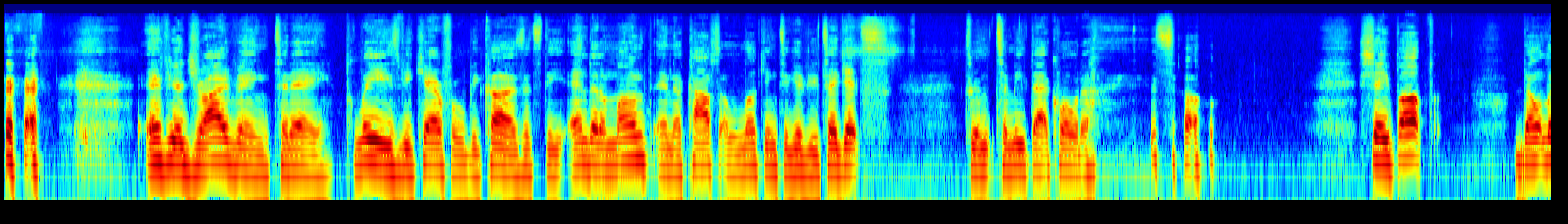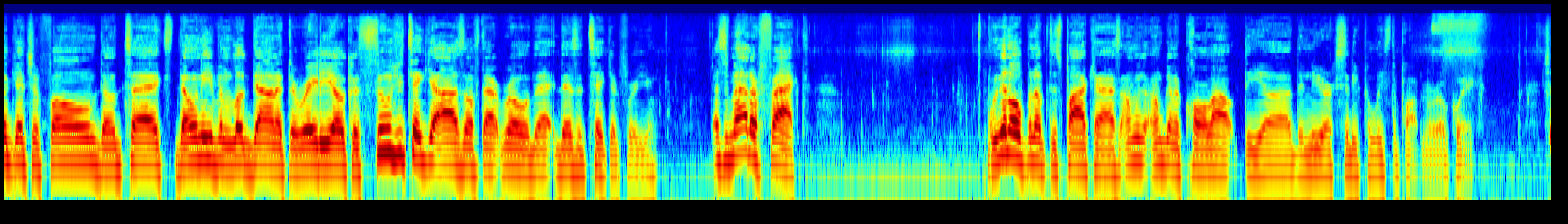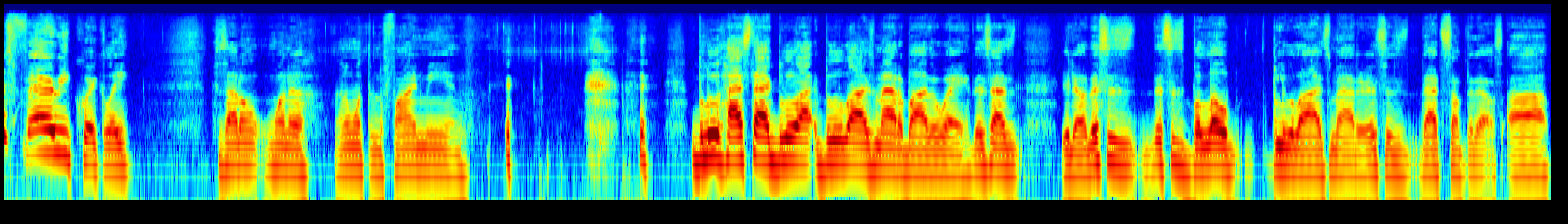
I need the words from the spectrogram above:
if you're driving today, please be careful because it's the end of the month and the cops are looking to give you tickets to, to meet that quota. so shape up. Don't look at your phone. Don't text. Don't even look down at the radio because as soon as you take your eyes off that road, that there's a ticket for you. As a matter of fact, we're gonna open up this podcast. I'm I'm gonna call out the uh, the New York City Police Department real quick, just very quickly, because I don't wanna I don't want them to find me and blue hashtag blue blue lives matter. By the way, this has you know this is this is below blue lives matter. This is that's something else. Uh,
